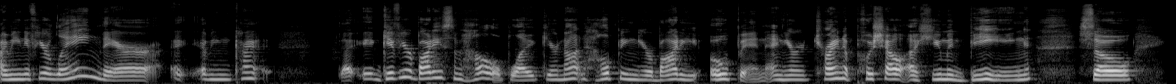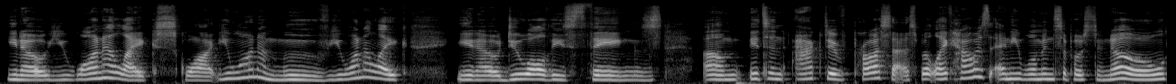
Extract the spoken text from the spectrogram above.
I mean, if you're laying there, I, I mean, kind of, uh, give your body some help. Like, you're not helping your body open and you're trying to push out a human being. So, you know, you want to like squat, you want to move, you want to like, you know, do all these things. Um, it's an active process, but like, how is any woman supposed to know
